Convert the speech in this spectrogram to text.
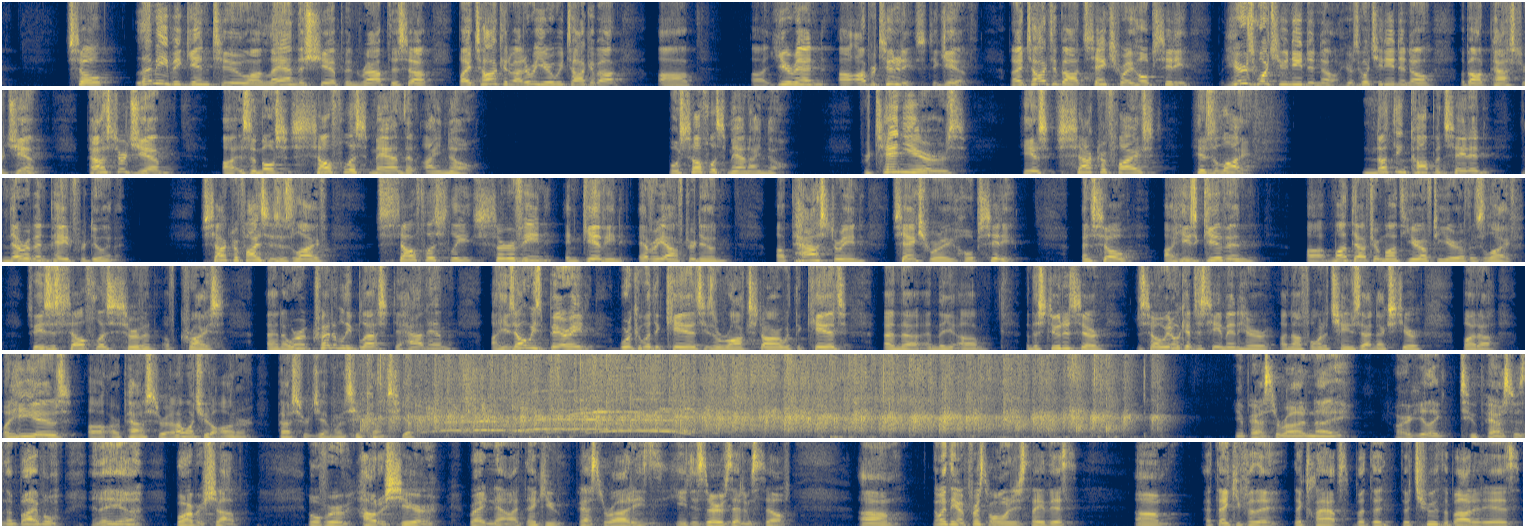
So let me begin to uh, land the ship and wrap this up by talking about every year we talk about uh, uh, year end uh, opportunities to give. And I talked about Sanctuary Hope City, but here's what you need to know. Here's what you need to know about Pastor Jim. Pastor Jim is the most selfless man that I know most selfless man I know. For 10 years, he has sacrificed his life. Nothing compensated, never been paid for doing it. Sacrifices his life, selflessly serving and giving every afternoon, uh, pastoring Sanctuary Hope City. And so uh, he's given uh, month after month, year after year of his life. So he's a selfless servant of Christ. And uh, we're incredibly blessed to have him. Uh, he's always buried working with the kids. He's a rock star with the kids and the and the um, and the students there. So we don't get to see him in here enough. I want to change that next year, but uh, but he is uh, our pastor, and I want you to honor Pastor Jim once he comes. Yep. Yeah, Pastor Rod and I argue like two pastors in the Bible in a uh, barber shop over how to share right now. I thank you, Pastor Rod. He's, he deserves that himself. Um, the only thing, first of all, I wanted to say this. Um, I thank you for the, the claps, but the, the truth about it is,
